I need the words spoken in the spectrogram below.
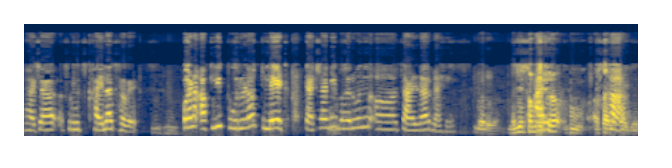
भाज्या फ्रुट्स खायलाच हम्म. पण आपली पूर्ण प्लेट त्याच्याने भरून अं, चालणार नाही. बरोबर. म्हणजे संमिश्र हम्म, असायला हा. पाहिजे.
